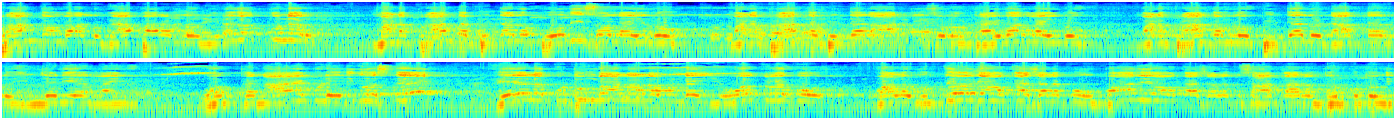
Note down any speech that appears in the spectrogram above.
ప్రాంతం వాళ్ళు వ్యాపారంలో నిలదొక్కున్నారు. మన ప్రాంత బిడ్డలు పోలీసు లైన్లు మన ప్రాంత బిడ్డలు ఆర్టీసీలో డ్రైవర్ లైన్లు మన ప్రాంతంలో బిడ్డలు డాక్టర్లు ఇంజనీర్ లైన్లు ఒక్క నాయకుడు ఎదిగొస్తే వేల కుటుంబాలలో ఉండే యువకులకు వాళ్ళ ఉద్యోగ అవకాశాలకు ఉపాధి అవకాశాలకు సహకారం దొరుకుతుంది.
